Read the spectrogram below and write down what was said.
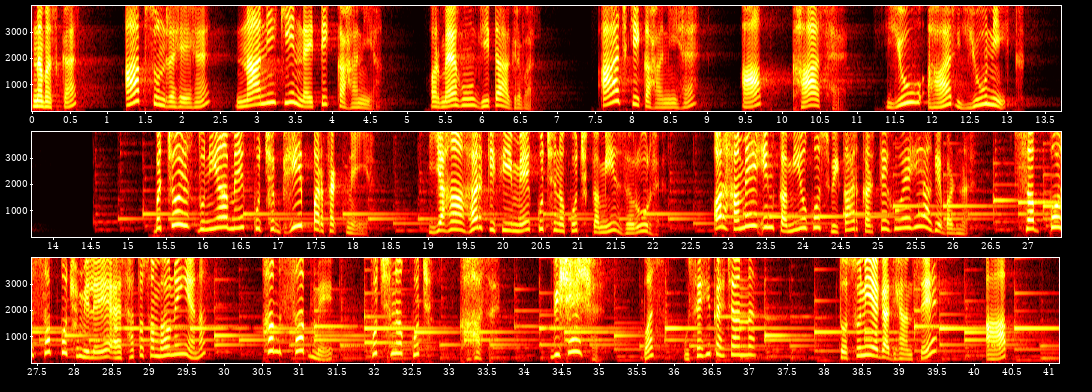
नमस्कार, आप सुन रहे हैं नानी की नैतिक कहानियाँ और मैं हूँ गीता अग्रवाल। आज की कहानी है, आप खास है। यू आर यूनिक बच्चों, इस दुनिया में कुछ भी परफेक्ट नहीं है। यहाँ हर किसी में कुछ न कुछ कमी ज़रूर है और हमें इन कमियों को स्वीकार करते हुए ही आगे बढ़ना है। सबको सब कुछ मिले, ऐसा तो संभव नहीं है ना? हम सब में कुछ न कुछ खास है, विशेष है। बस उसे ही पहचानना तो सुनिएगा ध्यान से, आप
